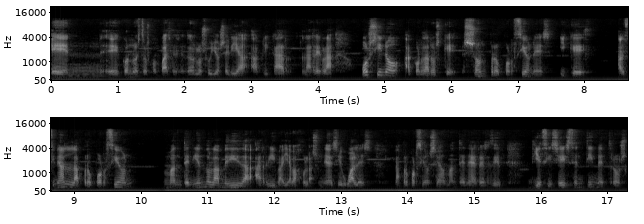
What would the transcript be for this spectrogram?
eh, con nuestros compases. Entonces lo suyo sería aplicar la regla o si no, acordaros que son proporciones y que al final la proporción, manteniendo la medida arriba y abajo las unidades iguales, la proporción se va a mantener, es decir, 16 centímetros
